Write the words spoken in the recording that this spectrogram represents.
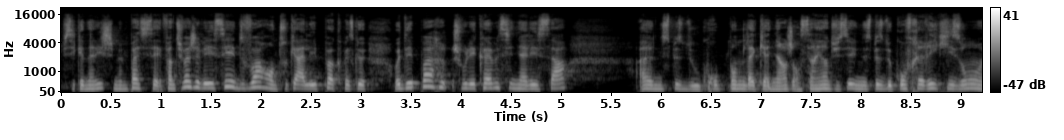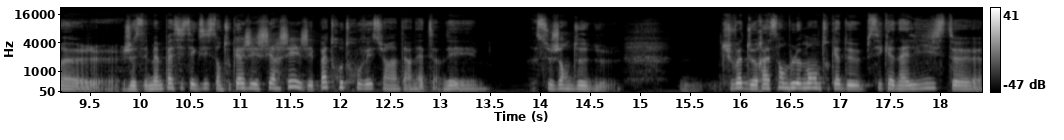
psychanalystes, je sais même pas si c'est. Enfin, tu vois, j'avais essayé de voir en tout cas à l'époque, parce que au départ, je voulais quand même signaler ça à une espèce de groupement de lacaniens, j'en sais rien, tu sais, une espèce de confrérie qu'ils ont. euh, je sais même pas si ça existe. En tout cas, j'ai cherché et j'ai pas trop trouvé sur internet des ce genre de, de tu vois, de rassemblement en tout cas de psychanalystes. euh,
